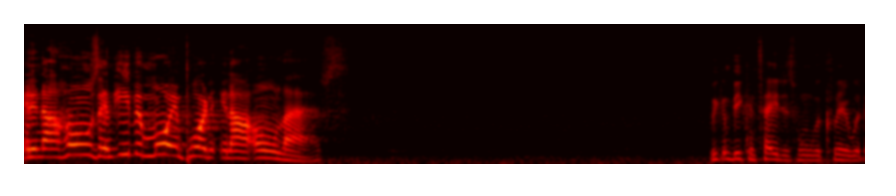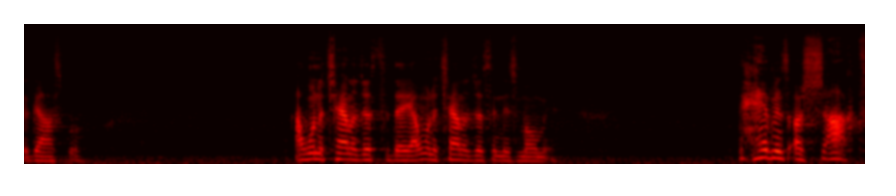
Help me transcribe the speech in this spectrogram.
and in our homes, and even more important, in our own lives. We can be contagious when we're clear with the gospel. I want to challenge us today. I want to challenge us in this moment. The heavens are shocked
